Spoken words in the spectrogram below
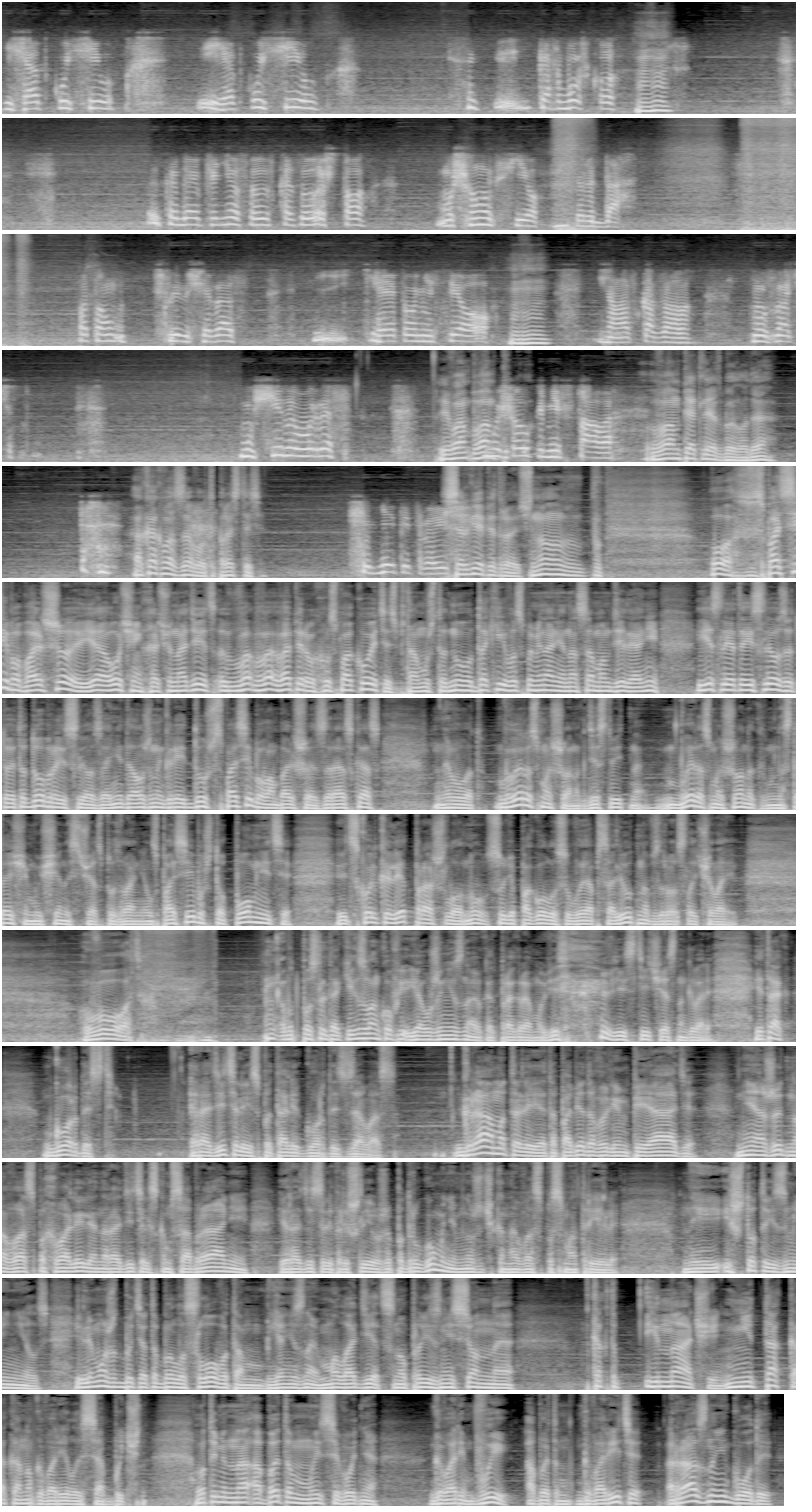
я откусил и откусил кормушку. Угу. Когда я принес, она сказала, что мышонок съел. Я говорю, да. Потом в следующий раз я этого не сделал. Угу. И она сказала, ну, значит, мужчина вырос, и вам, вам... мышелка не стала. Вам пять лет было, да? А как вас зовут, простите? Сергей Петрович. Сергей Петрович, ну, О, спасибо большое. Я очень хочу надеяться. Во-первых, успокойтесь, потому что, ну, такие воспоминания на самом деле, они, если это и слезы, то это добрые слезы. Они должны греть душ. Спасибо вам большое за рассказ. Вот. Вырос мышонок, действительно. Вырос мышонок. Настоящий мужчина сейчас позвонил. Спасибо, что помните. Ведь сколько лет прошло. Ну, судя по голосу, вы абсолютно взрослый человек. Вот. Вот после таких звонков я уже не знаю, как программу вести, честно говоря. Итак, гордость. Родители испытали гордость за вас. Грамота ли это победа в Олимпиаде? Неожиданно вас похвалили на родительском собрании, и родители пришли уже по-другому немножечко на вас посмотрели. И, и что-то изменилось. Или, может быть, это было слово там, я не знаю, молодец, но произнесенное как-то иначе, не так, как оно говорилось обычно. Вот именно об этом мы сегодня говорим. Вы об этом говорите. Разные годы,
